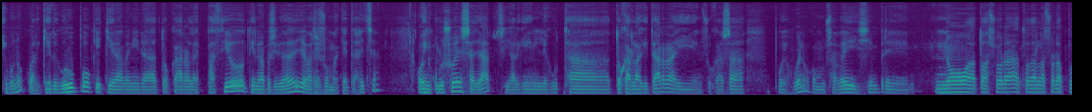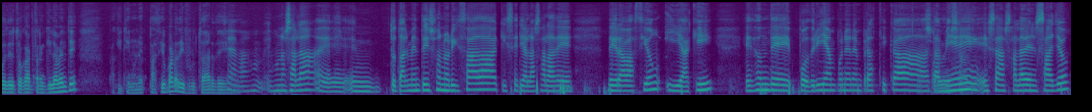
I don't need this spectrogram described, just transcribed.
Y bueno, cualquier grupo que quiera venir a tocar al espacio tiene la posibilidad de llevarse su maqueta hecha. O incluso ensayar, si a alguien le gusta tocar la guitarra y en su casa, pues bueno, como sabéis, siempre no a todas horas, a todas las horas puede tocar tranquilamente, aquí tiene un espacio para disfrutar de. Sí, además es una sala eh, totalmente insonorizada, aquí sería la sala de, grabación y aquí es donde podrían poner en práctica también esa sala de ensayo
